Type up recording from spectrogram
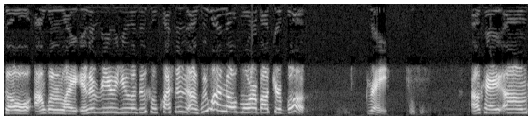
so I'm gonna like interview you and do some questions. And we want to know more about your book. Great. Okay. Um.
